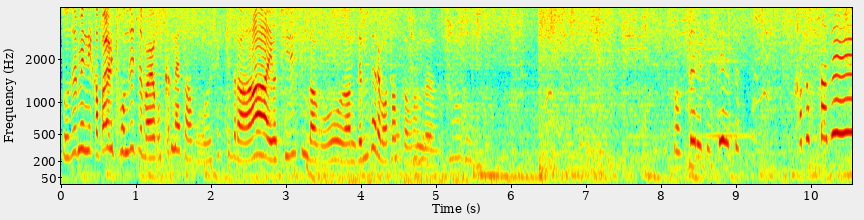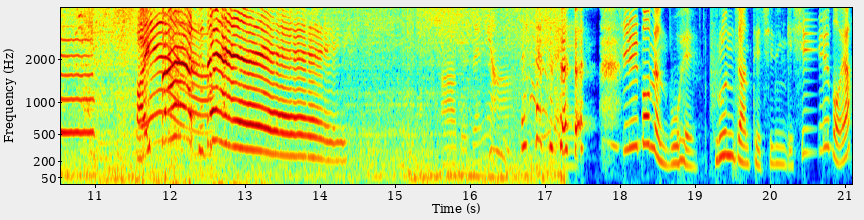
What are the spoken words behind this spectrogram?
노잼이니까 빨리 던지지 말고 끝내자고 이 새끼들아. 이거 뒤집힌다고. 난 냄새를 맡았어 방금. 어 때리드 때리드 가족 사진! 나이스! 예! 주제 아, 노잼이야. 실버면 뭐해? 브론즈한테 지는 게 실버야?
